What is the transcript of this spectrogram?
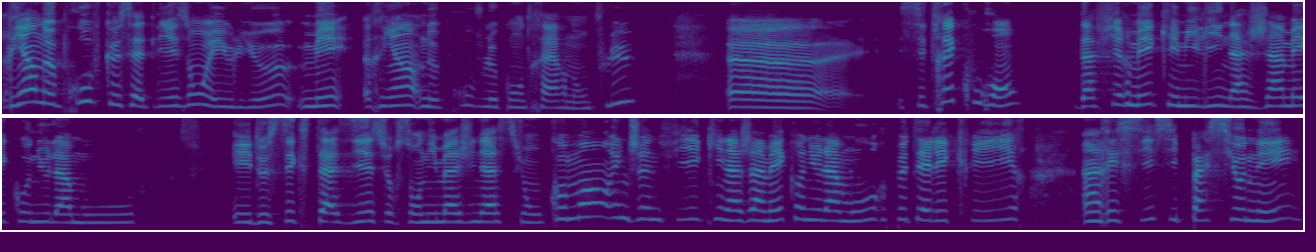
Rien ne prouve que cette liaison ait eu lieu, mais rien ne prouve le contraire non plus. Euh, c'est très courant d'affirmer qu'Émilie n'a jamais connu l'amour et de s'extasier sur son imagination. Comment une jeune fille qui n'a jamais connu l'amour peut-elle écrire un récit si passionné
